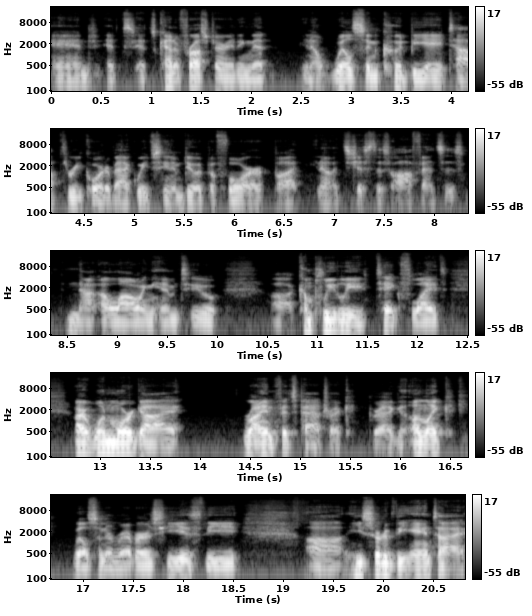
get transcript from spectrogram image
and it's it's kind of frustrating that you know Wilson could be a top three quarterback. We've seen him do it before, but you know it's just this offense is not allowing him to uh, completely take flight. All right, one more guy, Ryan Fitzpatrick. Greg, unlike Wilson and Rivers, he is the uh, he's sort of the anti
